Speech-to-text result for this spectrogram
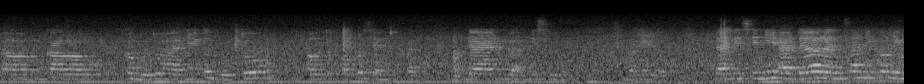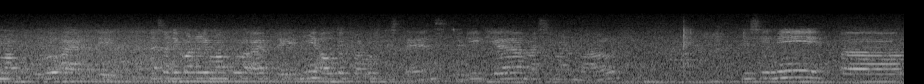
em, kalau kebutuhannya itu butuh autofocus yang cepat dan nggak bisu seperti itu. Dan di sini ada lensa Nikon 50 AFD. Lensa Nikon 50 AFD ini autofocus distance, jadi dia masih manual. Di sini em,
